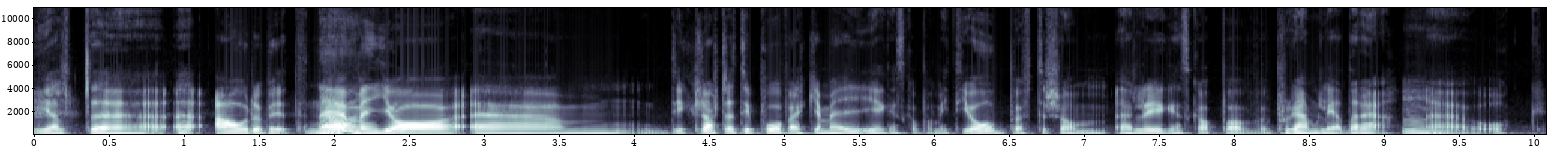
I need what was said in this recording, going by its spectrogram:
helt eh, out of it. Nej Ja. men jag, ehm, det är klart att det påverkar mig i egenskap av mitt jobb eftersom, eller i egenskap av programledare. Mm. Eh, och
